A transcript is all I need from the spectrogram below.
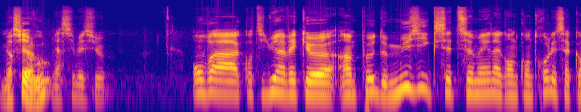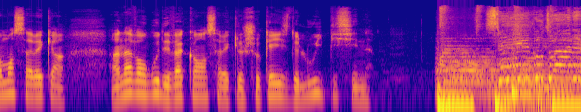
Merci à vous. Merci messieurs. On va continuer avec euh, un peu de musique cette semaine à Grande Contrôle et ça commence avec un, un avant-goût des vacances avec le showcase de Louis Piscine. C'est pour toi les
